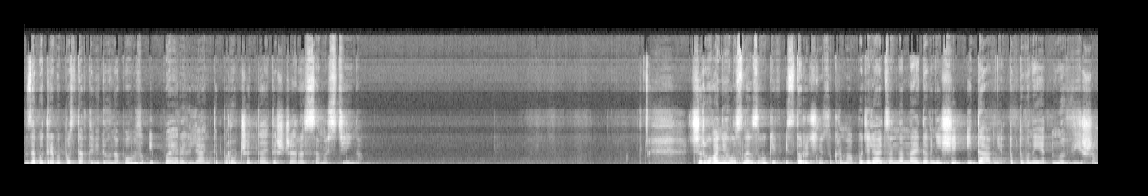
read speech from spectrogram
За потреби поставте відео на паузу і перегляньте, прочитайте ще раз самостійно. Чергування голосних звуків, історичні, зокрема, поділяються на найдавніші і давні, тобто вони є новішими.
